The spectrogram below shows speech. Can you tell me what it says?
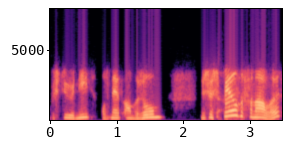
bestuur niet, of net andersom. Dus er speelde van alles.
